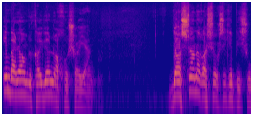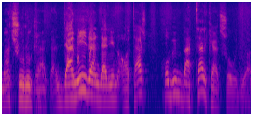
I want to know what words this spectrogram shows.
این برای آمریکایی ها ناخوشایند بود. داستان قاشقچی که پیش اومد شروع کردن. دمیدن در این آتش. خب این بدتر کرد سعودی ها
